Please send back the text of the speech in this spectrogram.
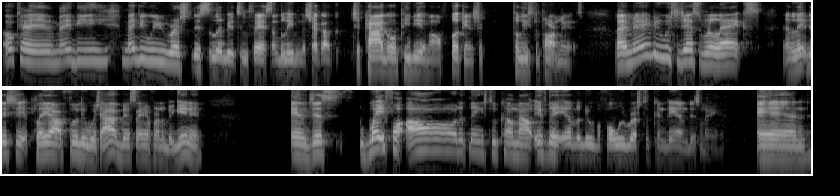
okay, maybe maybe we rushed this a little bit too fast and believing in the Chicago, Chicago PD of all fucking sh- police departments. Like maybe we should just relax and let this shit play out fully, which I've been saying from the beginning, and just wait for all the things to come out if they ever do before we rush to condemn this man. And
